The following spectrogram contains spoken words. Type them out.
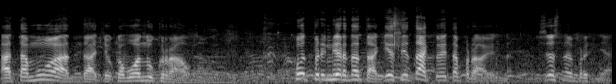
а тому отдать, у кого он украл. Вот примерно так. Если так, то это правильно. Все остальное брехня.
